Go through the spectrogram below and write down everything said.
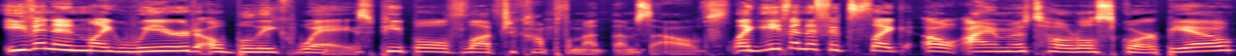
even in like weird oblique ways, people love to compliment themselves. Like even if it's like, oh, I'm a total Scorpio.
